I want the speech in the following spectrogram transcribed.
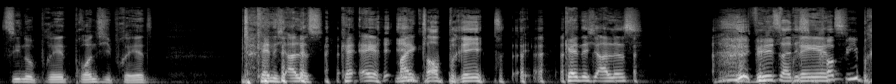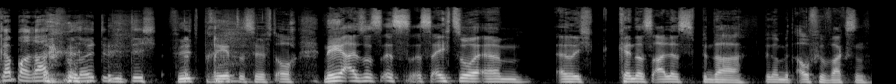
Sinopret, Bronchipret. Kenne ich alles. Ke ey, Mike, Interpret. kenne ich alles. Nicht ein Kombipräparat für Leute wie dich? Wildpret, das hilft auch. Nee, also es ist, ist echt so, ähm, also ich kenne das alles, bin da, bin damit aufgewachsen.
